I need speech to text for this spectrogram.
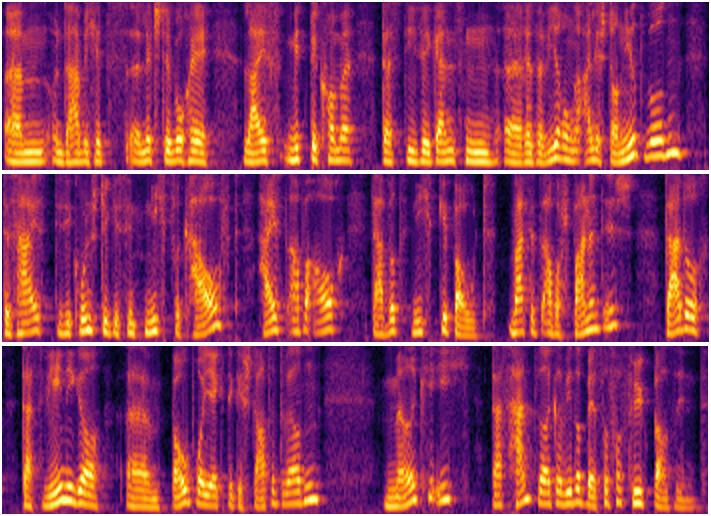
Ähm, und da habe ich jetzt äh, letzte Woche live mitbekommen, dass diese ganzen äh, Reservierungen alle storniert wurden. Das heißt, diese Grundstücke sind nicht verkauft, heißt aber auch, da wird nicht gebaut. Was jetzt aber spannend ist, dadurch, dass weniger äh, Bauprojekte gestartet werden, merke ich, dass Handwerker wieder besser verfügbar sind.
